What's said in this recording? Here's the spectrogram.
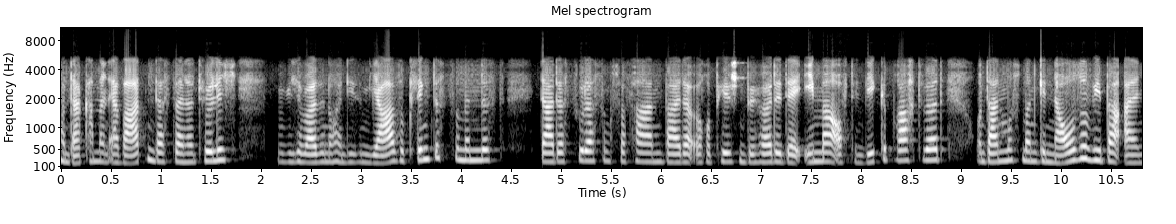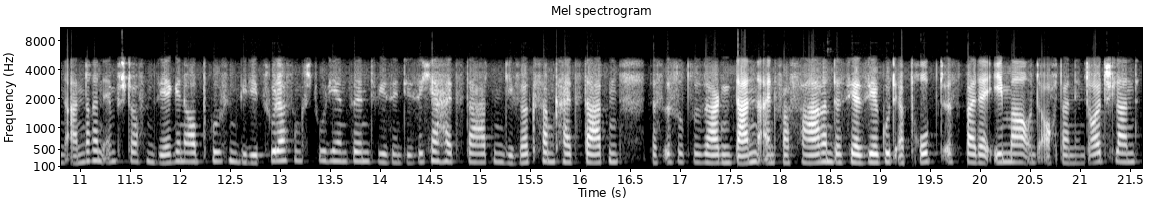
Und da kann man erwarten, dass da natürlich möglicherweise noch in diesem Jahr, so klingt es zumindest, da das Zulassungsverfahren bei der Europäischen Behörde der EMA auf den Weg gebracht wird. Und dann muss man genauso wie bei allen anderen Impfstoffen sehr genau prüfen, wie die Zulassungsstudien sind, wie sind die Sicherheitsdaten, die Wirksamkeitsdaten. Das ist sozusagen dann ein Verfahren, das ja sehr gut erprobt ist bei der EMA und auch dann in Deutschland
